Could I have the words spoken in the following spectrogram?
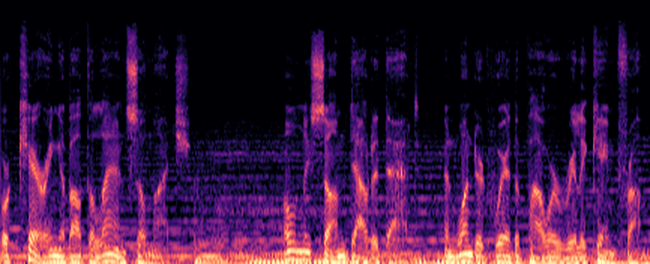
or caring about the land so much. Only some doubted that and wondered where the power really came from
